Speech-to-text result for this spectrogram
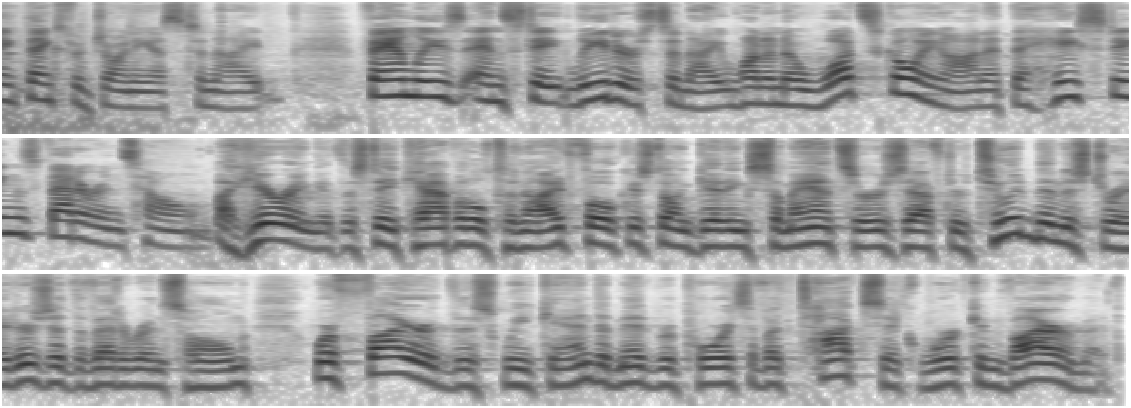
Thanks for joining us tonight. Families and state leaders tonight want to know what's going on at the Hastings Veterans Home. A hearing at the state capitol tonight focused on getting some answers after two administrators at the Veterans Home were fired this weekend amid reports of a toxic work environment.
